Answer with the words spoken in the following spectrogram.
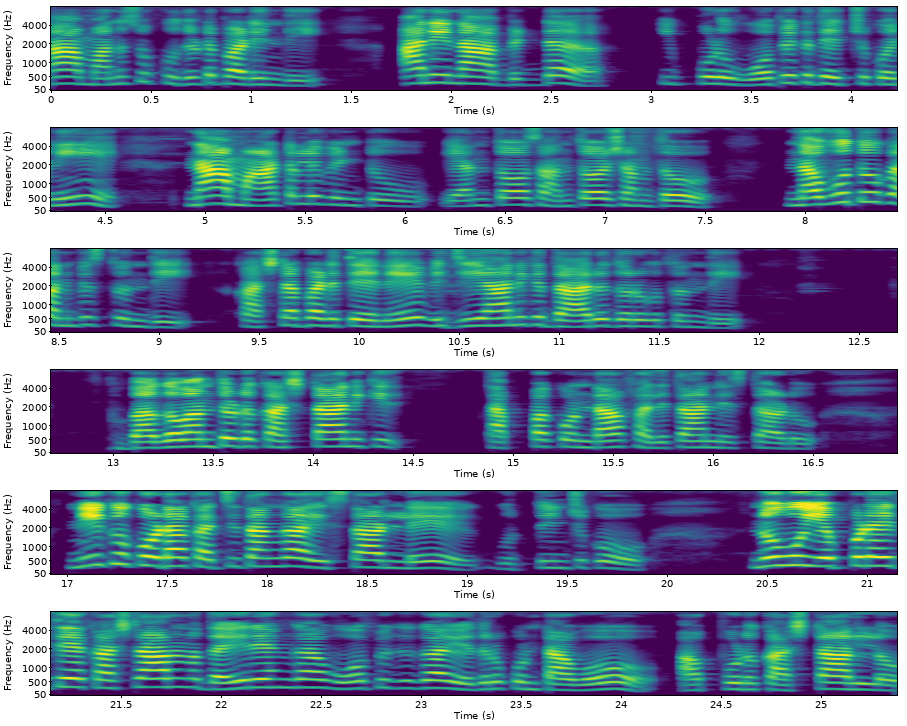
నా మనసు కుదుటపడింది అని నా బిడ్డ ఇప్పుడు ఓపిక తెచ్చుకొని నా మాటలు వింటూ ఎంతో సంతోషంతో నవ్వుతూ కనిపిస్తుంది. కష్టపడితేనే విజయానికి దారి దొరుకుతుంది. భగవంతుడు కష్టానికి తప్పకుండా ఫలితాన్ని ఇస్తాడు నీకు కూడా ఖచ్చితంగా ఇస్తాడులే గుర్తుంచుకో. నువ్వు ఎప్పుడైతే కష్టాలను ధైర్యంగా ఓపికగా ఎదుర్కొంటావో అప్పుడు కష్టాల్లో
